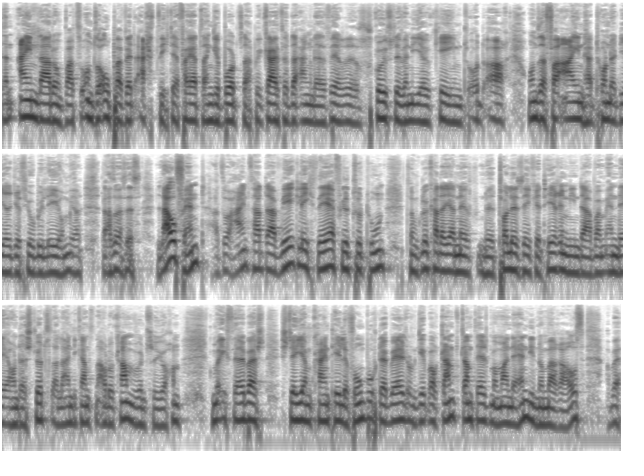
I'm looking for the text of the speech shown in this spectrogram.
Dann Einladung, was unser Opa wird 80, der feiert seinen Geburtstag, begeisterter Angler, das wäre das Größte, wenn ihr kämt, und ach, unser Verein hat 100-jähriges Jubiläum, also es ist laufend, also Heinz hat da wirklich sehr viel zu tun, zum Glück hat er ja eine, eine tolle Sekretärin, die ihn da beim NDR unterstützt, allein die ganzen Autogrammwünsche, Jochen. Guck mal, ich selber stehe ja kein Telefonbuch der Welt und gebe auch ganz, ganz selten mal meine Handynummer raus. Aber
